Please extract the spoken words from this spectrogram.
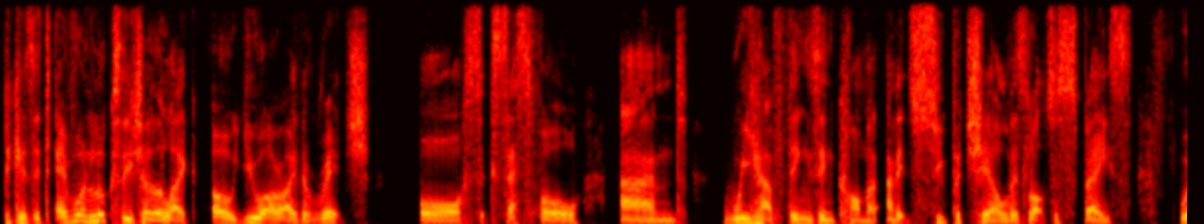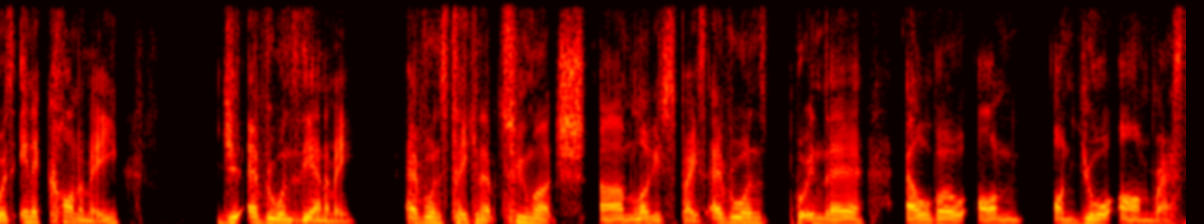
because it's everyone looks at each other like, oh, you are either rich or successful, and we have things in common, and it's super chill. There's lots of space. Whereas in economy, you, everyone's the enemy. Everyone's taking up too much um, luggage space. Everyone's putting their elbow on on your armrest.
